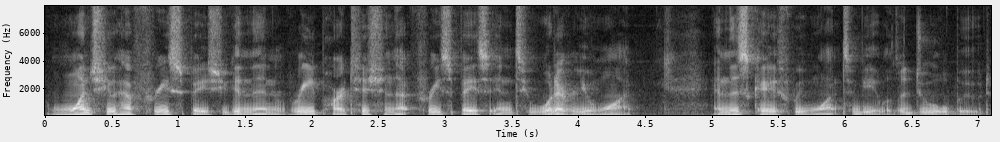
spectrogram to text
Once you have free space, you can then repartition that free space into whatever you want. In this case, we want to be able to dual boot.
